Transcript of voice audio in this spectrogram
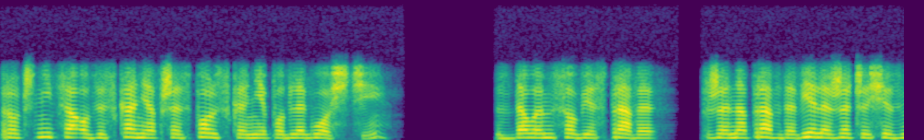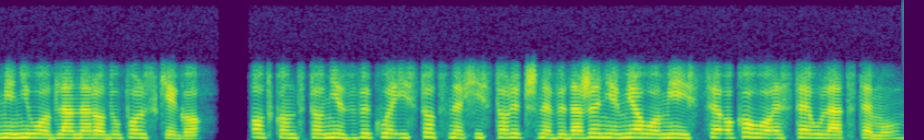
Rocznica odzyskania przez Polskę niepodległości. Zdałem sobie sprawę, że naprawdę wiele rzeczy się zmieniło dla narodu polskiego, odkąd to niezwykłe istotne historyczne wydarzenie miało miejsce około 100 lat temu.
